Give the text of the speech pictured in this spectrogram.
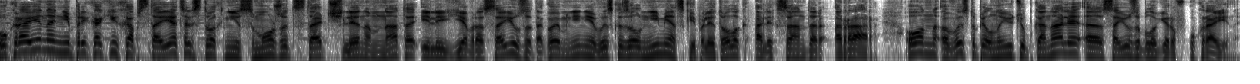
Украина ни при каких обстоятельствах не сможет стать членом НАТО или Евросоюза. Такое мнение высказал немецкий политолог Александр Рар. Он выступил на YouTube-канале э, Союза блогеров Украины.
